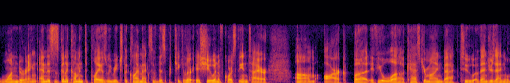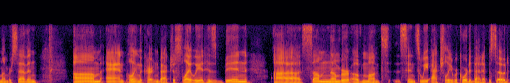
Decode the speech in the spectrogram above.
wondering, and this is going to come into play as we reach the climax of this particular issue, and of course the entire um, arc. But if you'll uh, cast your mind back to Avengers Annual Number Seven, um, and pulling the curtain back just slightly, it has been uh, some number of months since we actually recorded that episode.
